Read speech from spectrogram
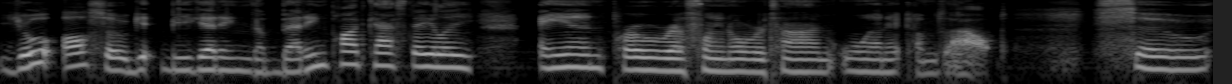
you'll also get be getting the betting podcast daily and pro wrestling overtime when it comes out. So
